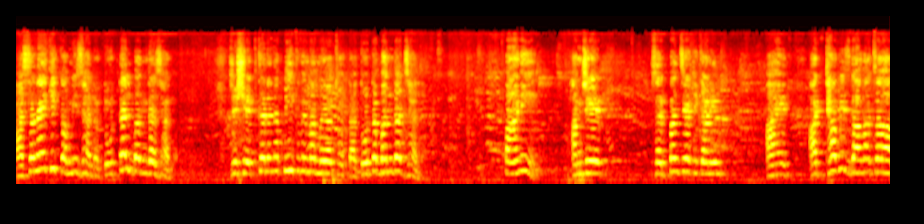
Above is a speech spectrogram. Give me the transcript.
असं नाही की कमी झालं टोटल बंद झालं. जे शेतकऱ्यांना पीक विमा मिळत होता तो तर बंदच झाला. पाणी आमचे सरपंच या ठिकाणी आहेत. अठ्ठावीस गावाचा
